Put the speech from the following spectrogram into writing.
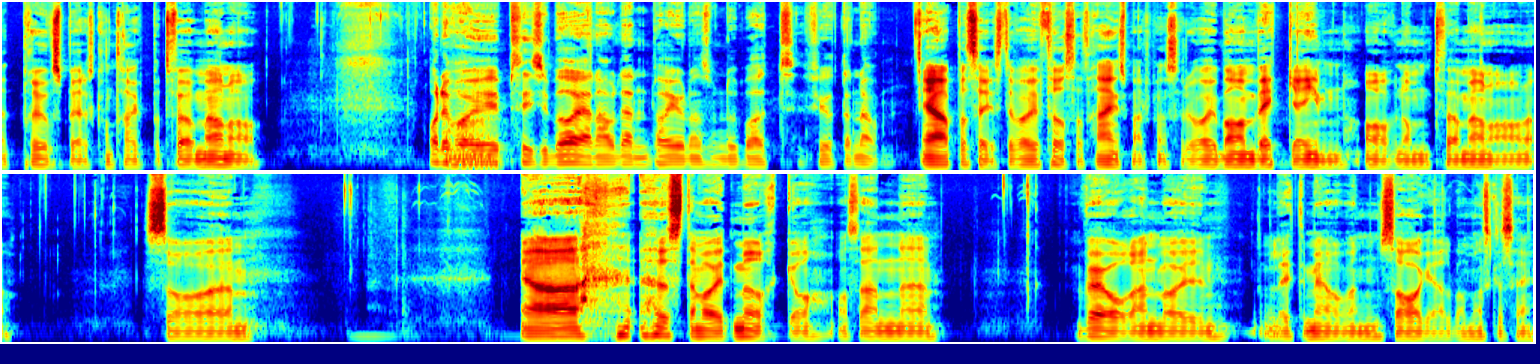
ett provspelskontrakt på två månader. Och det var ju precis i början av den perioden som du bröt foten då. Ja, precis. Det var ju första träningsmatchen så det var ju bara en vecka in av de två månaderna då. Så eh, ja, hösten var ju ett mörker och sen eh, våren var ju lite mer av en saga eller vad man ska säga.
